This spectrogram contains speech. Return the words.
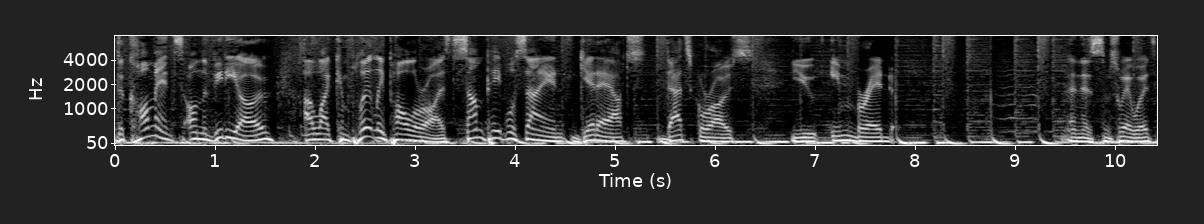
the comments on the video are like completely polarized. Some people saying, get out, that's gross, you inbred. And there's some swear words.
